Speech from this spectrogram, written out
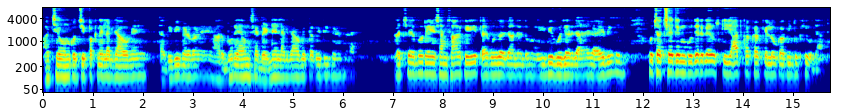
अच्छे उनको चिपकने लग जाओगे, तभी भी गड़बड़ है, और बुरे उनसे भिड़ने लग जाओगे, तभी भी गड़बड़ है। अच्छे बुरे संसार की रीत है, गुजर जाने दो, ये भी गुजर जाएगा, ये भी कुछ अच्छे दिन गुजर गए, उसकी याद कर करके लोग अभी दुखी हो जाते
